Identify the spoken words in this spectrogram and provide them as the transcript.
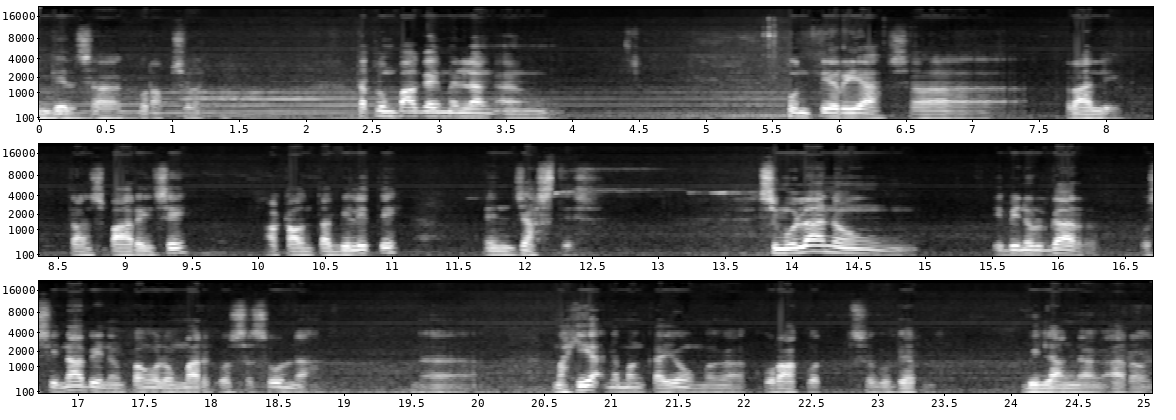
hinggil sa korupsyon. Tatlong bagay man lang ang punteriya sa rally. Transparency, accountability, and justice. Simula nung ibinulgar o sinabi ng Pangulong Marcos sa SUNA na mahiya naman kayong mga kurakot sa gobyerno bilang ng araw.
